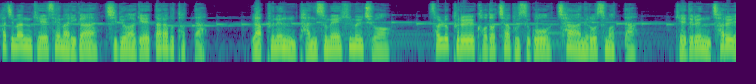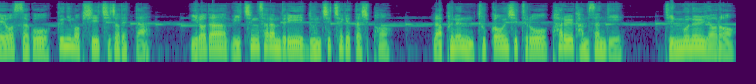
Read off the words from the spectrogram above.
하지만 개 세 마리가 집요하게 따라붙었다. 라프는 단숨에 힘을 주어 설루프를 걷어차 부수고 차 안으로 숨었다. 개들은 차를 에워싸고 끊임없이 지저댔다. 이러다 위층 사람들이 눈치채겠다 싶어 라프는 두꺼운 시트로 팔을 감싼 뒤 뒷문을 열어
